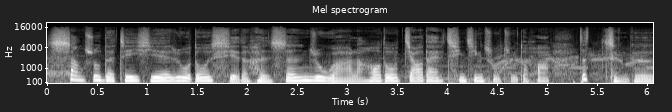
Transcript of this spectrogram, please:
上述的这些如果都写的很深入啊，然后都交代清清楚楚的话，这整个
